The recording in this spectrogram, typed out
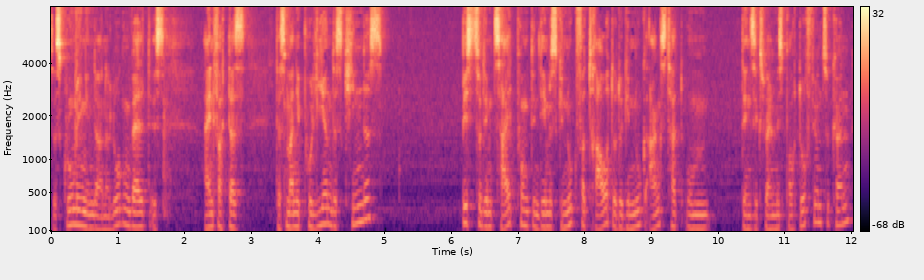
das Grooming in der analogen Welt ist einfach das, das Manipulieren des Kindes bis zu dem Zeitpunkt, in dem es genug vertraut oder genug Angst hat, um den sexuellen Missbrauch durchführen zu können.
